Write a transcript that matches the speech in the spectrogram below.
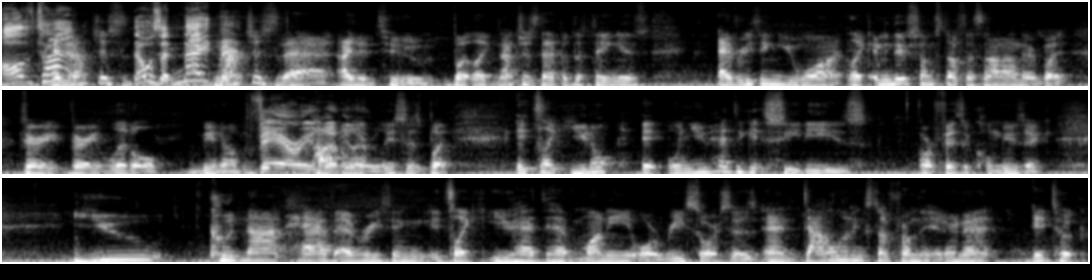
all the time. and not just- that was a nightmare. Not just that, I did too. But like, not just that, but the thing is, everything you want. Like, I mean, there's some stuff that's not on there, but very, very little, you know, Very popular little. releases. But it's like you don't. It, when you had to get CDs or physical music, you could not have everything. It's like you had to have money or resources, and downloading stuff from the internet. It took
